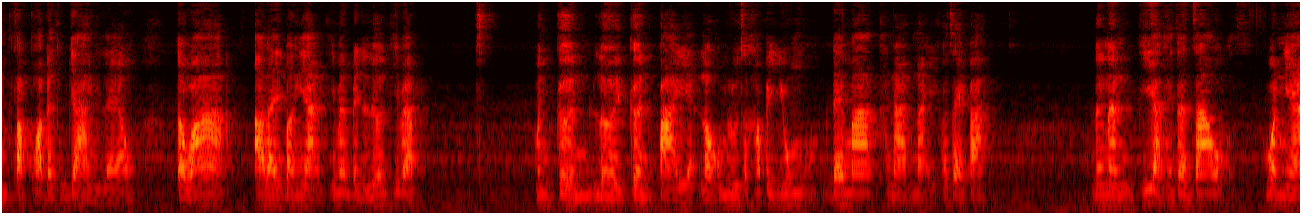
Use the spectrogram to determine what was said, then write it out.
ำซัพพอร์ตได้ทุกอย่างอยู่แล้ว แต่ว่าอะไรบางอย่างที่มันเป็นเรื่องที่แบบ มันเกินเลยเกินไปอะ เราก็ไม่รู้จะเข้าไปยุ่งได้มากขนาดไหนเข้าใจปะดังนั้นพี่อยากให้จันเจ้าวันเนี้ย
